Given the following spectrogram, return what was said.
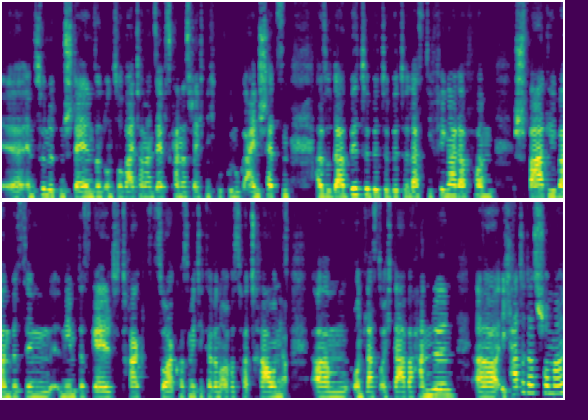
äh, entzündeten Stellen sind und so weiter. Man selbst kann das vielleicht nicht gut genug einschätzen. Also da bitte, bitte, bitte lasst die Finger davon, ja. spart lieber ein bisschen, nehmt das Geld, tragt zur Kosmetikerin eures Vertrauens ja. ähm, und lasst euch da behandeln. Äh, ich hatte das schon mal.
